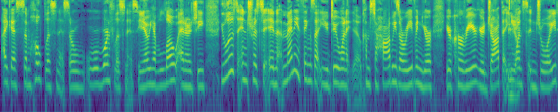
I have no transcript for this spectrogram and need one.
Uh, I guess some hopelessness or, or worthlessness. You know, you have low energy. You lose interest in many things that you do when it comes to hobbies or even your your career, your job that you Yeah. once enjoyed.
